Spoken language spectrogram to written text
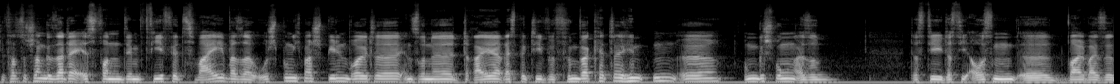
jetzt hast du schon gesagt, er ist von dem 4-4-2, was er ursprünglich mal spielen wollte, in so eine Dreier- respektive Fünferkette hinten äh, umgeschwungen. Also dass die, dass die Außen äh, wahlweise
